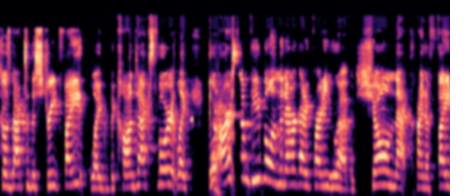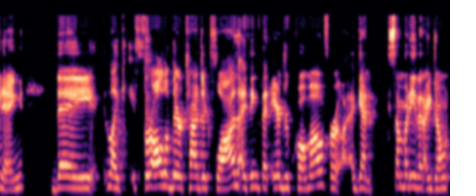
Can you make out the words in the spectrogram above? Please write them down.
goes back to the street fight, like the context for it. Like there yeah. are some people in the Democratic Party who have shown that kind of fighting. They like for all of their tragic flaws. I think that Andrew Cuomo, for again, somebody that I don't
